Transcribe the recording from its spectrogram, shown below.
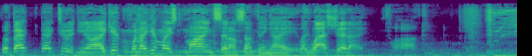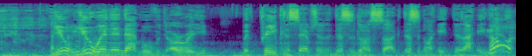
But back back to it. You know, I get when I get my mind set on something. I like Last Jedi. Fuck. You you went in that movie already with preconception that this is gonna suck. This is gonna hate this. I hate this. No, this.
